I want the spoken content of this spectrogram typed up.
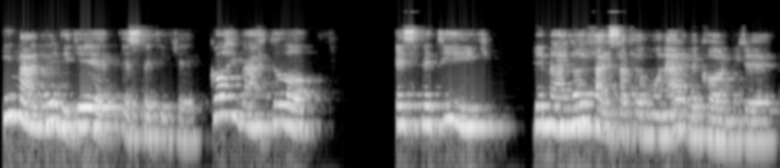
این معنای دیگه استتیکه. گاهی وقتا استتیک به معنای فلسفه هنر به کار میره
